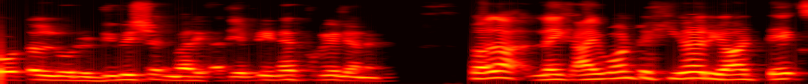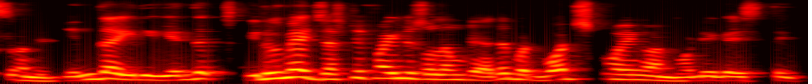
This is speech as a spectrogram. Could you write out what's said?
டோட்டல் ஒரு டிவிஷன் மாதிரி. அது எப்படின்னே புரியல எனக்கு. ஸோ அதான் like I want to hear your takes வந்து எந்த இது எந்த இதுவுமே ஜஸ்டிஃபைன்னு சொல்ல முடியாது but what's going on what you guys think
